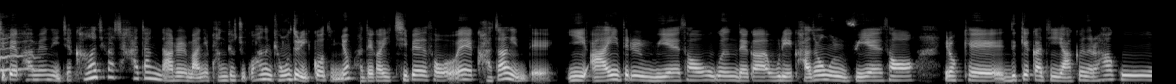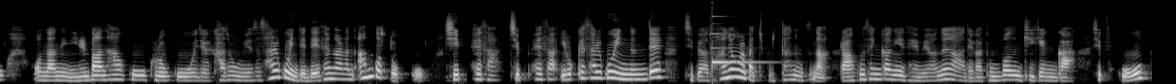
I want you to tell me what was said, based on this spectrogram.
집에 가면 이제 강아지가 가장 나를 많이 반겨주고 하는 경우들이 있거든요. 내가 이 집에서의 가장인데 이 아이들을 위해서 혹은 내가 우리 가정을 위해서 이렇게 늦게까지 야근을 하고 어, 나는 일만 하고 그러고 이제 가정을 위해서 살고 있는데 내 생활은 아무것도 없고 집 회사 집 회사 이렇게 살고 있는데 집에 와서 환영을 받지 못하는구나 라고 생각이 되면은 아 내가 돈 버는 기계인가 싶고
